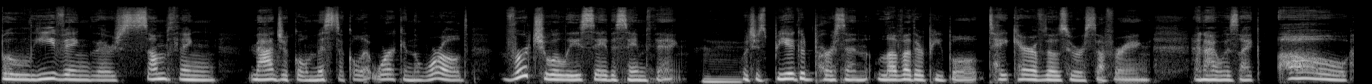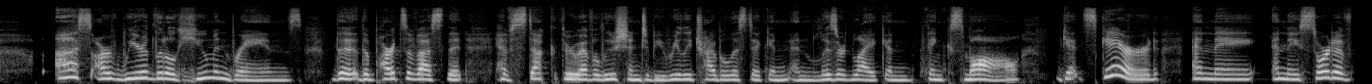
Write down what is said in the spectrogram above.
believing there's something magical, mystical at work in the world virtually say the same thing mm. which is be a good person, love other people, take care of those who are suffering. And I was like, oh, us, our weird little human brains, the the parts of us that have stuck through evolution to be really tribalistic and, and lizard like and think small, get scared and they and they sort of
